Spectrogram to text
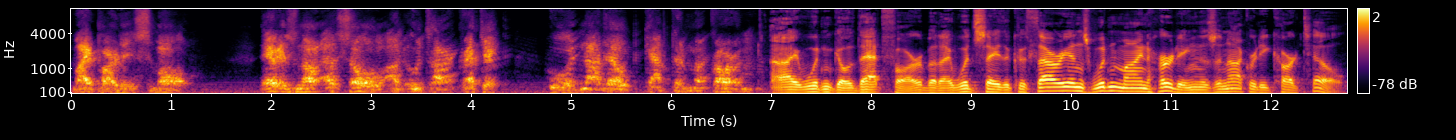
My part is small. There is not a soul on Utar Kretik who would not help Captain McCorum. I wouldn't go that far, but I would say the Kutharians wouldn't mind hurting the Xenocrity cartel.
